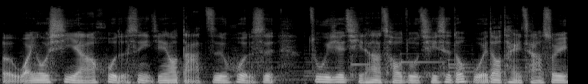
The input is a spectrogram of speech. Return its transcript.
呃，玩游戏啊，或者是你今天要打字，或者是做一些其他的操作，其实都不会到太差。所以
